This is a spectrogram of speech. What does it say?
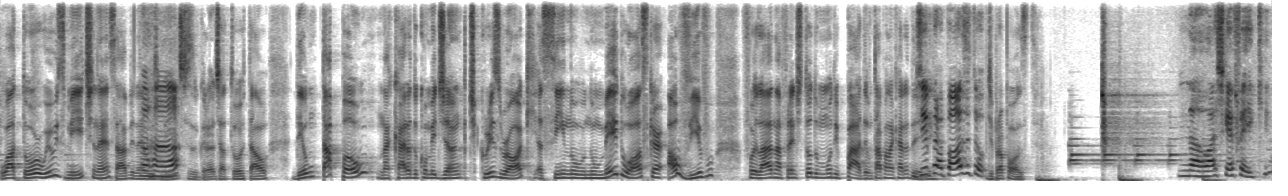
O ator Will Smith, né? Sabe, né? Will Smith, o grande ator e tal, deu um tapão na cara do comediante Chris Rock, assim, no, no meio do Oscar, ao vivo. Foi lá na frente de todo mundo e pá, deu um tapa na cara dele. De propósito? De propósito. Não, acho que é fake.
